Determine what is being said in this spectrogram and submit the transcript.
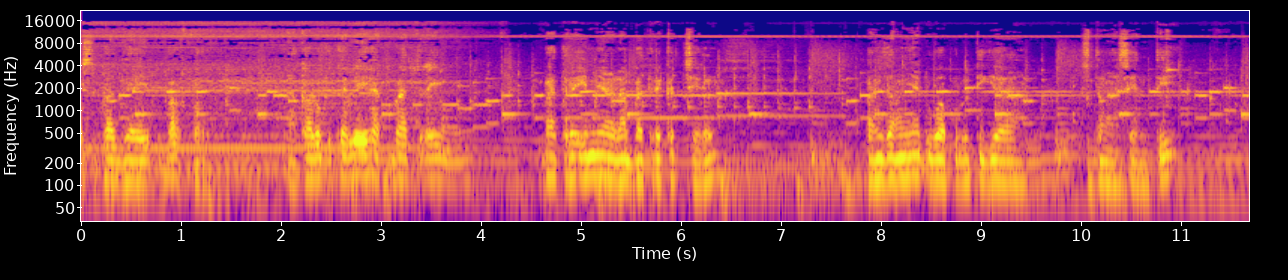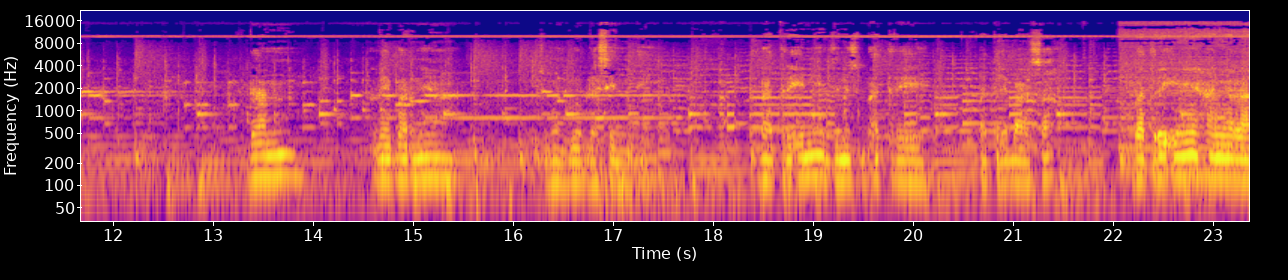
sebagai buffer. Nah, kalau kita lihat baterai ini, baterai ini adalah baterai kecil, panjangnya 23 setengah senti dan lebarnya cuma 12 cm. Baterai ini jenis baterai baterai basah. Baterai ini hanyalah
